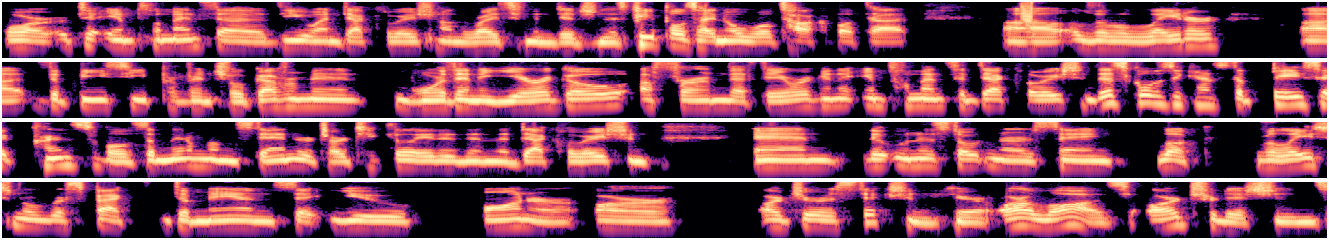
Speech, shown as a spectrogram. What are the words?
or to implement the, the UN Declaration on the Rights of Indigenous Peoples. I know we'll talk about that uh, a little later uh, the BC provincial government more than a year ago affirmed that they were going to implement the declaration. This goes against the basic principles, the minimum standards articulated in the declaration. And the Unistoten are saying, look, relational respect demands that you honor our our jurisdiction here, our laws, our traditions,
